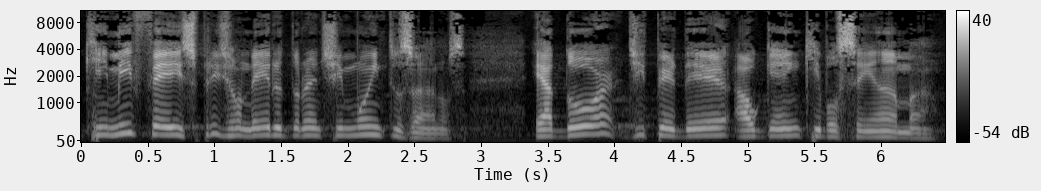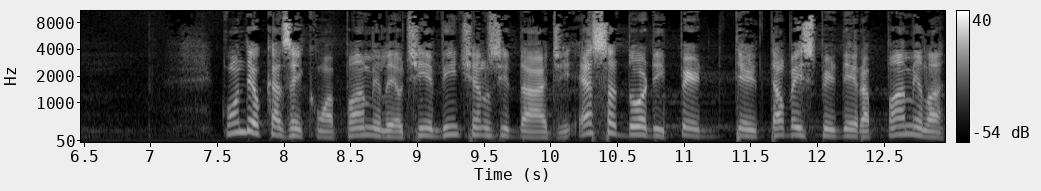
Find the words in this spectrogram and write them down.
que me fez prisioneiro durante muitos anos. É a dor de perder alguém que você ama. Quando eu casei com a Pamela, eu tinha 20 anos de idade. Essa dor de perder, talvez perder a Pamela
